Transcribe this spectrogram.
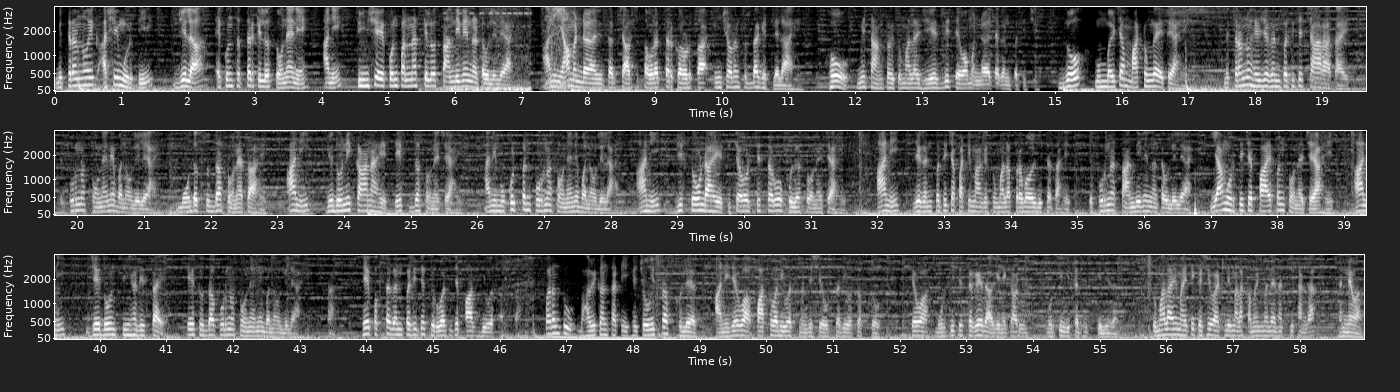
मित्रांनो एक अशी मूर्ती जिला एकोणसत्तर किलो सोन्याने आणि तीनशे एकोणपन्नास किलो चांदीने नटवलेले आहे. आणि या मंडळाने तर चारशे चौऱ्याहत्तर करोडचा इन्शुरन्स सुद्धा घेतलेला आहे. हो मी सांगतोय तुम्हाला जी एस बी सेवा मंडळाच्या गणपतीची जो मुंबईच्या माटुंगा येथे आहे. मित्रांनो हे जे गणपतीचे चार हात आहेत ते पूर्ण सोन्याने बनवलेले आहे मोदक सुद्धा सोन्याचा आहे. आणि जे दोन्ही कान आहेत ते सुद्धा सोन्याचे आहेत. आणि मुकुट पण पूर्ण सोन्याने बनवलेला आहे. आणि जी सोंड आहे तिच्यावरचे सर्व फुलं सोन्याचे आहे. आणि जे गणपतीच्या पाठीमागे तुम्हाला प्रभाव दिसत आहे ते पूर्ण चांदीने नटवलेले आहे. या मूर्तीचे पाय पण सोन्याचे आहे. आणि जे दोन सिंह दिसत आहे ते सुद्धा पूर्ण सोन्याने बनवलेले आहे. हे फक्त गणपतीचे सुरुवातीचे पाच दिवस असतात. परंतु भाविकांसाठी हे चोवीस तास खुले असतात आणि जेव्हा पाचवा दिवस म्हणजे शेवटचा दिवस असतो तेव्हा मूर्तीचे सगळे दागिने काढून मूर्ती विसर्जित केली जाते. तुम्हाला ही माहिती कशी वाटली मला कमेंटमध्ये नक्की सांगा. धन्यवाद.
